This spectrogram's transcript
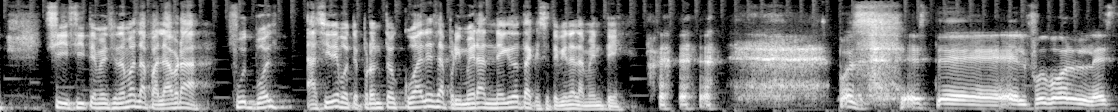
si, si te mencionamos la palabra fútbol, así de bote pronto, ¿cuál es la primera anécdota que se te viene a la mente? pues este, el fútbol es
